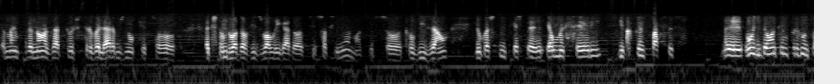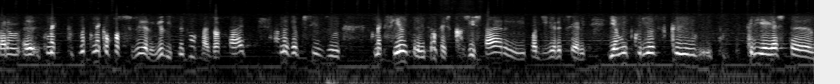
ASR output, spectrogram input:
também para nós, atores, trabalharmos, não ser só a questão do audiovisual ligado ao ser só cinema, ou ser só televisão. Eu gosto muito que esta é uma série e de repente passa-se. Uh, ou ontem me perguntaram uh, como, é que, como é que eu posso ver? E eu disse, então vais ao site, ah, mas é preciso como é que se entra, então tens de registar e podes ver a série. E é muito curioso que cria esta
